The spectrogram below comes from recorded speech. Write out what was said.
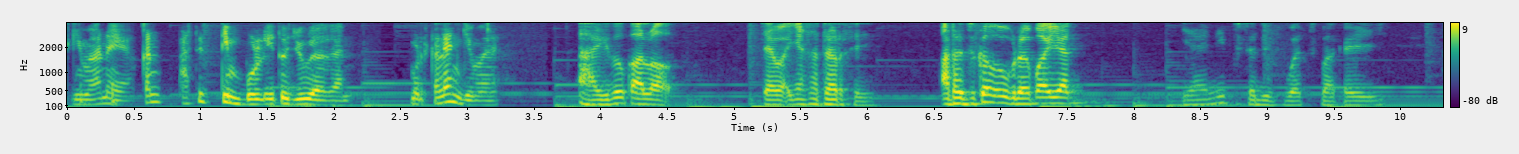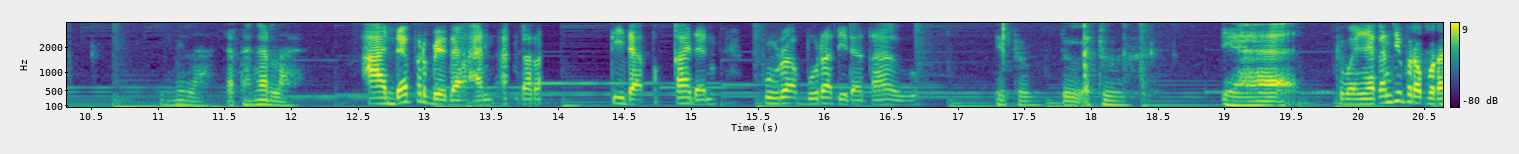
gimana ya? Kan pasti timbul itu juga kan. Menurut kalian gimana? Ah itu kalau ceweknya sadar sih. Ada juga beberapa yang ya ini bisa dibuat sebagai inilah cadangan lah. Ada perbedaan antara tidak peka dan pura-pura tidak tahu. Itu tuh aduh. Ya kebanyakan sih pura-pura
